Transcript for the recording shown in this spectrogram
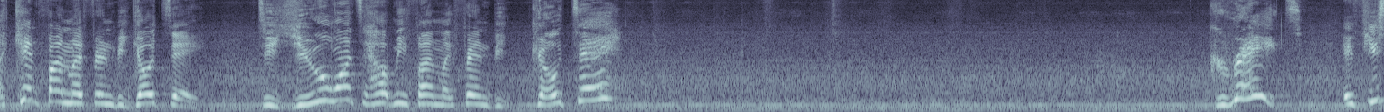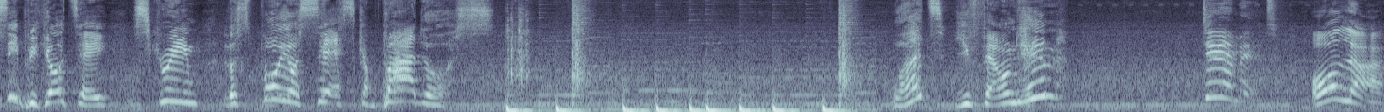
I can't find my friend Bigote. Do you want to help me find my friend Bigote? Great! If you see Bigote, scream Los pollos se escapados! What? You found him? Damn it! Hola!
